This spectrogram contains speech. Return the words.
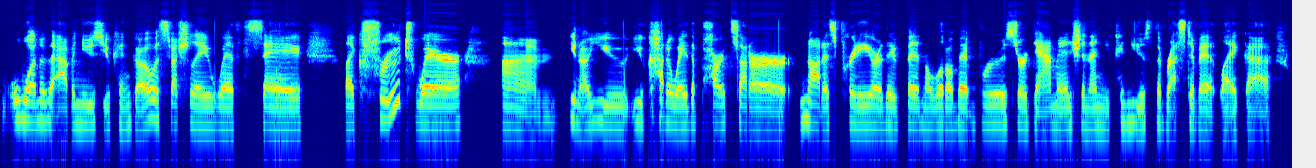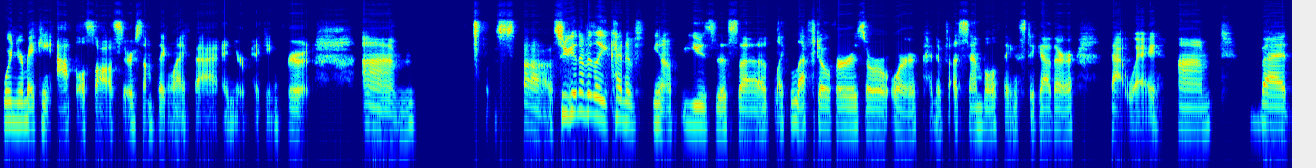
one of the avenues you can go, especially with, say, like fruit, where um, you know, you you cut away the parts that are not as pretty or they've been a little bit bruised or damaged, and then you can use the rest of it, like uh, when you're making applesauce or something like that, and you're picking fruit. Um, uh, so you can really kind of you know use this uh, like leftovers or or kind of assemble things together that way. Um, but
